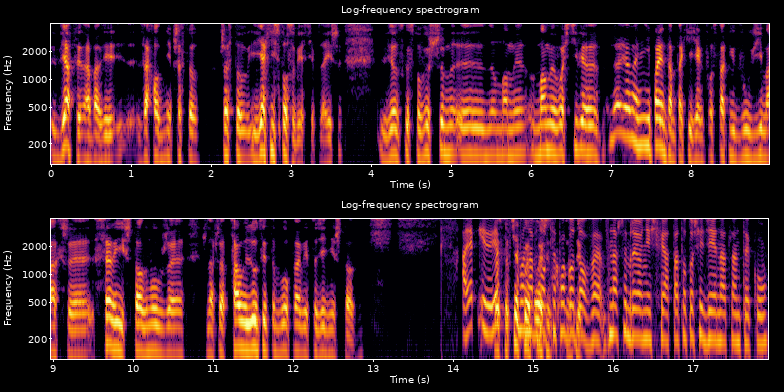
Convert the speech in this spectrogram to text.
wiatry na bazie zachodniej, przez to przez to w jaki sposób jest cieplejszy. W związku z powyższym no, mamy, mamy właściwie, no ja nie pamiętam takich jak w ostatnich dwóch zimach, że serii sztormów, że, że na przykład cały luty to było prawie codziennie sztorm. A jak, jak to wpływa na wzorce pogodowe w naszym rejonie świata, to co się dzieje na Atlantyku?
